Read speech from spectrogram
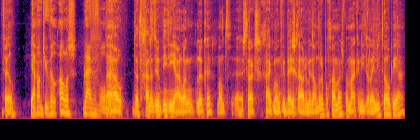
Ja, veel. Ja. Want u wil alles blijven volgen. Nou, dat gaat natuurlijk niet een jaar lang lukken. Want eh, straks ga ik me ook weer bezighouden met andere programma's. We maken niet alleen Utopia.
